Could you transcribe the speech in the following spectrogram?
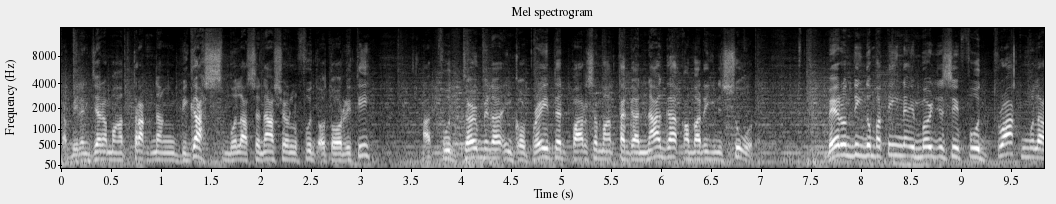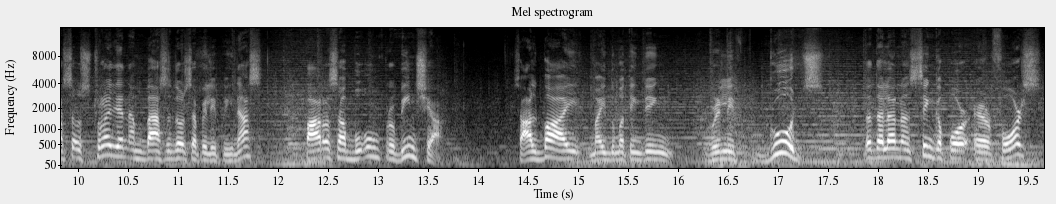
Kabilang dyan ang mga truck ng bigas mula sa National Food Authority at Food Terminal Incorporated para sa mga taga-Naga, Camarines Sur. Meron ding dumating na emergency food truck mula sa Australian Ambassador sa Pilipinas para sa buong probinsya. Sa Albay, may dumating ding relief goods na dala ng Singapore Air Force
